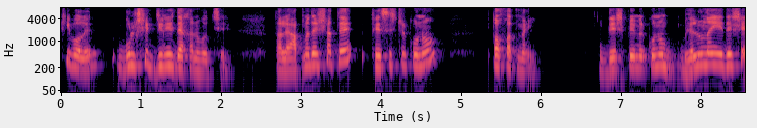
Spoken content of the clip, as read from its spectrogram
কি বলে বুলশিট জিনিস দেখানো হচ্ছে। তাহলে আপনাদের সাথে ফেসিস্টের কোনো তফাৎ নাই। দেশপ্রেমের কোনো ভ্যালু নাই এই দেশে,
